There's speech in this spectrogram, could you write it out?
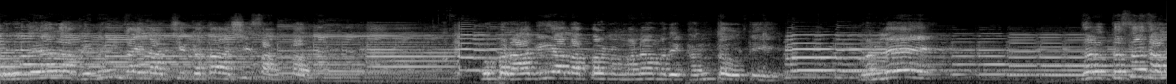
हृदयाला भिनून जाईल आजची कथा अशी सांगतात. खूप रागी आला पण मनामध्ये खंत होती. म्हणले जर तसं झालं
